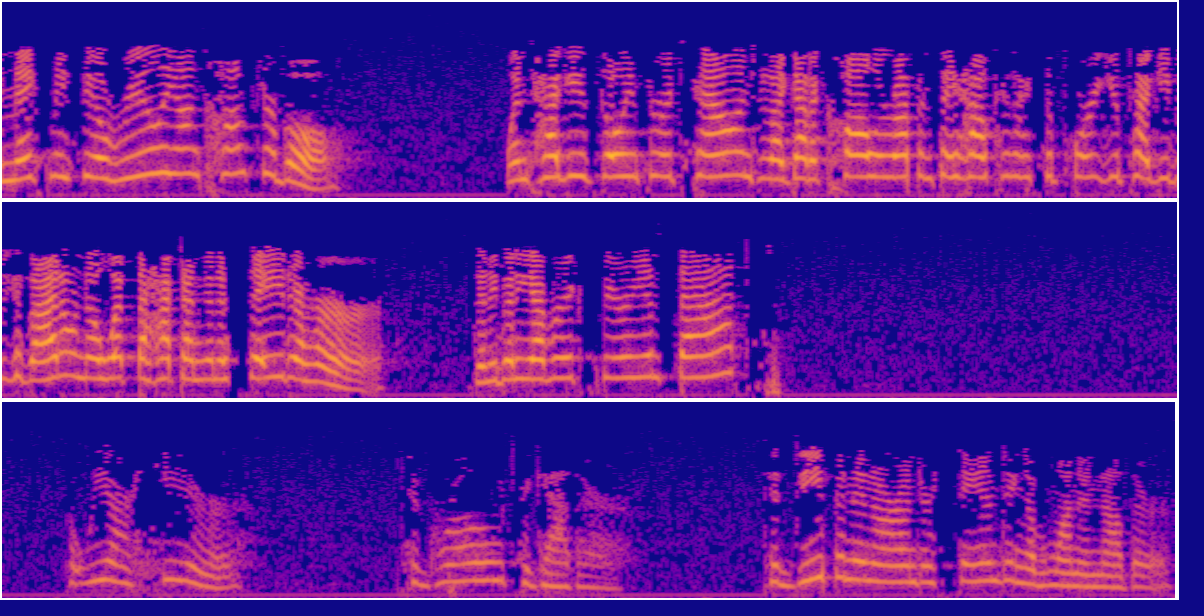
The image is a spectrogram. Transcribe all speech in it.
It makes me feel really uncomfortable. When Peggy's going through a challenge and I got to call her up and say, How can I support you, Peggy? Because I don't know what the heck I'm going to say to her. Has anybody ever experienced that? But we are here to grow together, to deepen in our understanding of one another,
